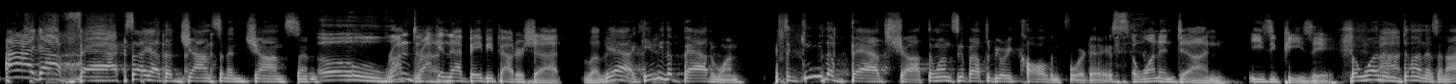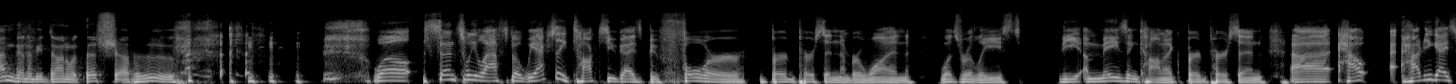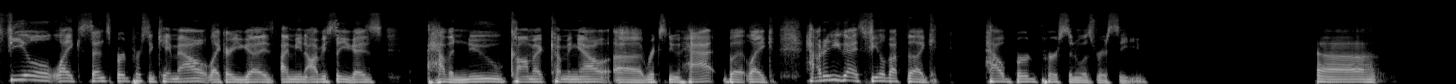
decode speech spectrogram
I got vax. I got the Johnson and Johnson. oh one Rock, and done. rocking that baby powder shot. Love it. yeah, That's give me the bad one. It's a give me the bad shot. The one's about to be recalled in four days. the one and done. Easy peasy. The one Uh, and done isn't. I'm going to be done with this shot. Well, since we last spoke, we actually talked to you guys before Bird Person number one was released. The amazing comic Bird Person. Uh, how how do you guys feel like since Bird Person came out? Like, are you guys? I mean, obviously, you guys have a new comic coming out, uh, Rick's new hat. But like, how do you guys feel about the like how Bird Person was received? Uh,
